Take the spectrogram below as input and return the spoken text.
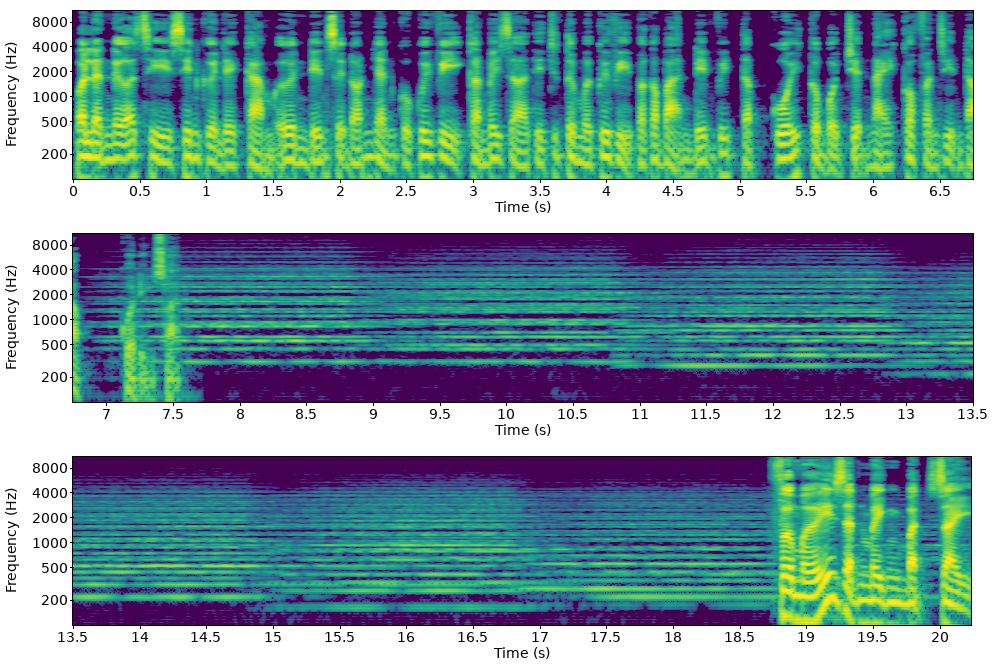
Và lần nữa thì xin gửi lời cảm ơn đến sự đón nhận của quý vị. Còn bây giờ thì chúng tôi mời quý vị và các bạn đến với tập cuối của bộ truyện này có phần diễn đọc của Đình Soạn. Vừa mới giật mình bật dậy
